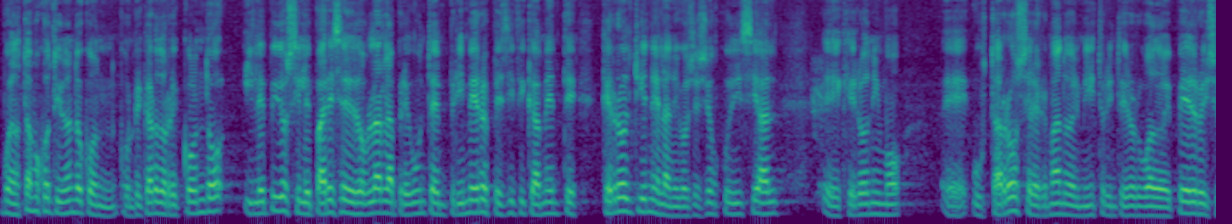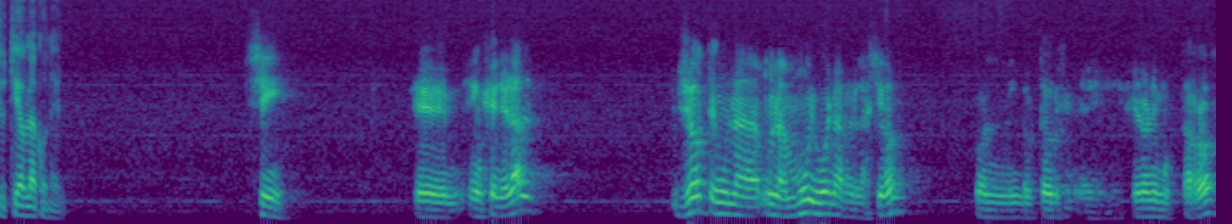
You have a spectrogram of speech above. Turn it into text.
Bueno, estamos continuando con, con, Ricardo Recondo y le pido si le parece desdoblar la pregunta en primero específicamente, ¿qué rol tiene en la negociación judicial eh, Jerónimo eh, Ustarroz, el hermano del ministro Interior Guado de Pedro, y si usted habla con él? Sí. Eh, en general, yo tengo una, muy buena relación con el doctor eh, Jerónimo Tarros,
